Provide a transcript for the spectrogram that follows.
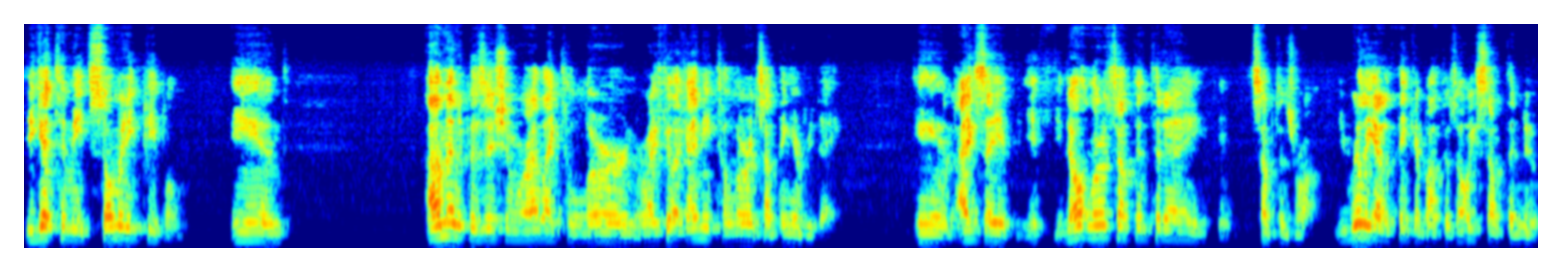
You get to meet so many people, and I'm in a position where I like to learn, or I feel like I need to learn something every day. And I say, if, if you don't learn something today, something's wrong. You really got to think about there's always something new.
